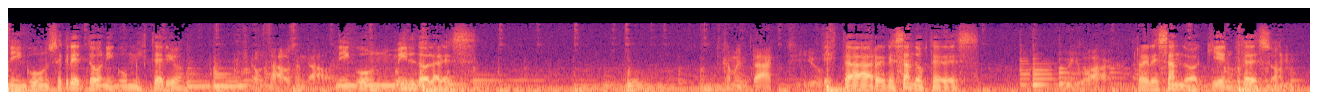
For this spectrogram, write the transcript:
Ningún secreto, ningún misterio, ningún mil dólares. Está regresando a ustedes, regresando a quien ustedes son.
